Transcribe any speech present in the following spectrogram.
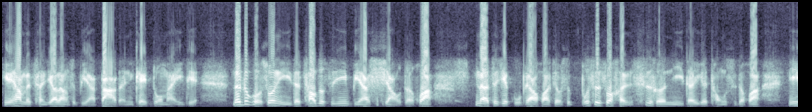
因为他们的成交量是比较大的，你可以多买一点。那如果说你的操作资金比较小的话，那这些股票的话，就是不是说很适合你的一个同时的话，你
